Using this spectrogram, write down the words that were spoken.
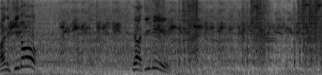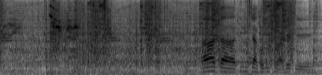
아니 디도! 야 디디! 아따 디디짱 거기 있으면 안되지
